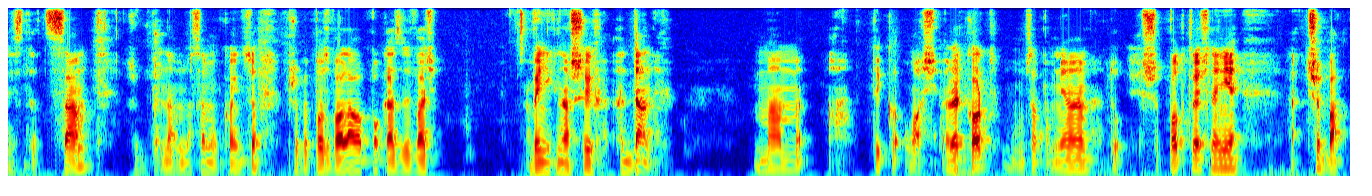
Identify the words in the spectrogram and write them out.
list.sum, żeby nam na samym końcu, żeby pozwalało pokazywać wynik naszych danych. Mam a, tylko właśnie rekord, zapomniałem, tu jeszcze podkreślenie. Trzeba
